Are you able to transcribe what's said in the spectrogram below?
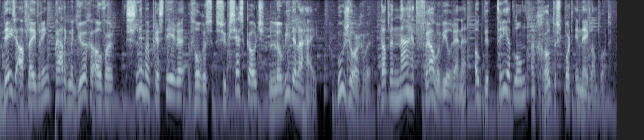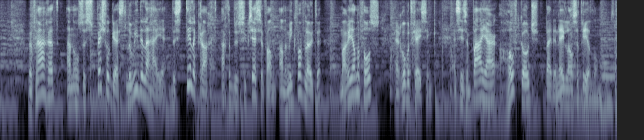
In deze aflevering praat ik met Jurgen over slimmer presteren volgens succescoach Louis de la Haye. Hoe zorgen we dat we na het vrouwenwielrennen ook de triathlon een grote sport in Nederland wordt? We vragen het aan onze special guest Louis de la Haye, de stille kracht achter de successen van Annemiek van Vleuten, Marianne Vos en Robert Geesink. En sinds een paar jaar hoofdcoach bij de Nederlandse Triathlonbond.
